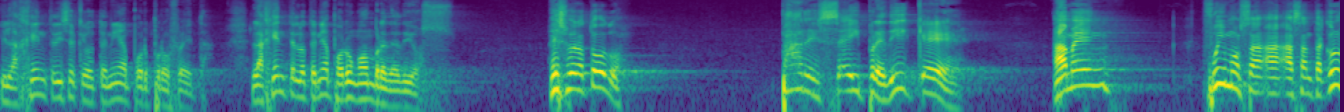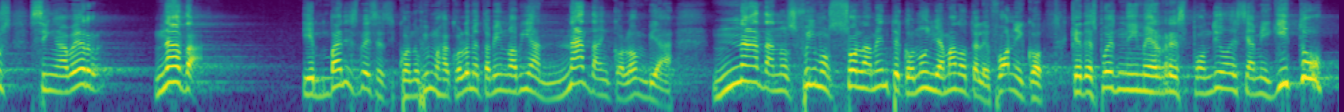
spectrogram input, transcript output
Y la gente dice que lo tenía por profeta. La gente lo tenía por un hombre de Dios. Eso era todo. Párese y predique. Amén. Fuimos a, Santa Cruz sin haber nada. Y en varias veces, cuando fuimos a Colombia, también no había nada en Colombia. Nada, nos fuimos solamente con un llamado telefónico que después ni me respondió ese amiguito.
